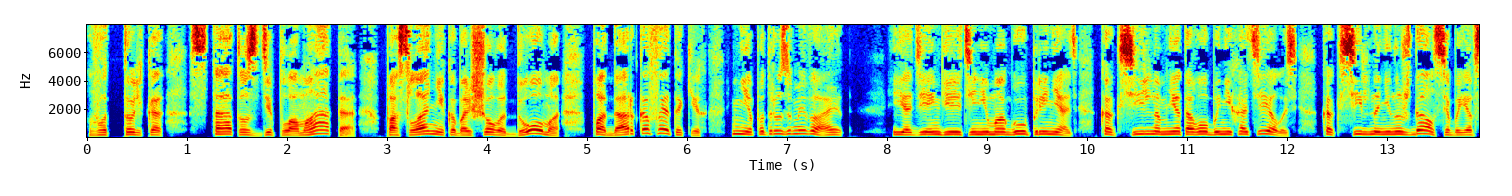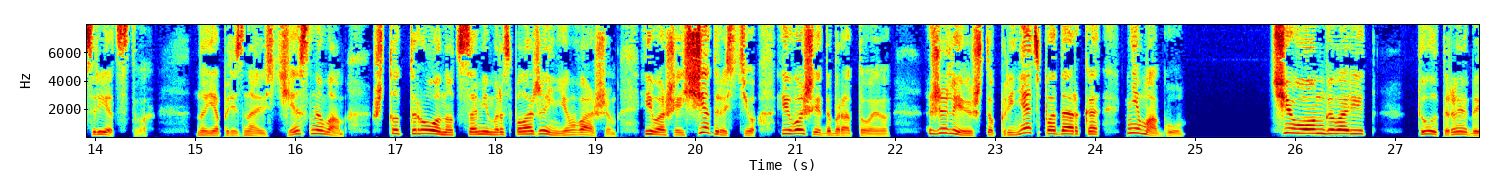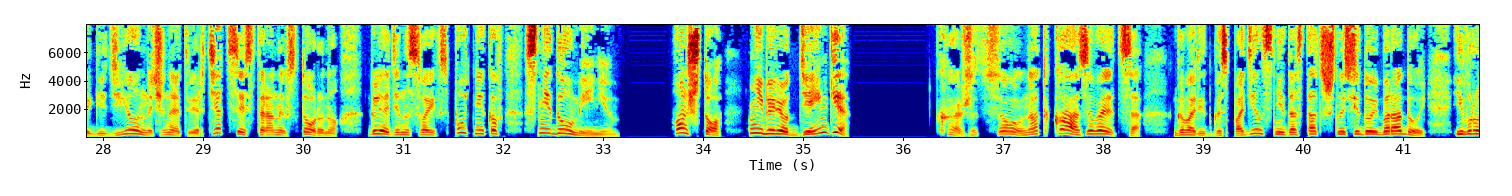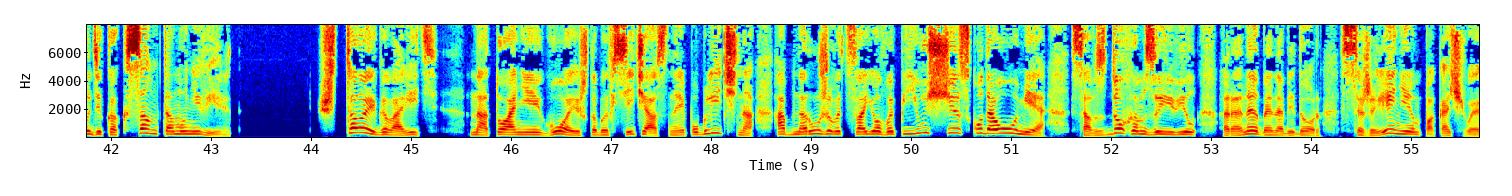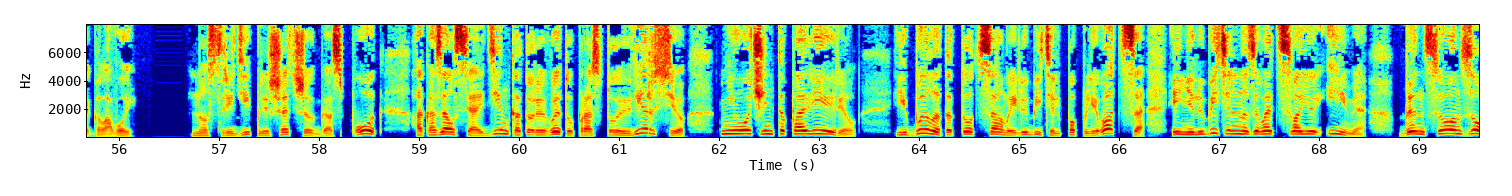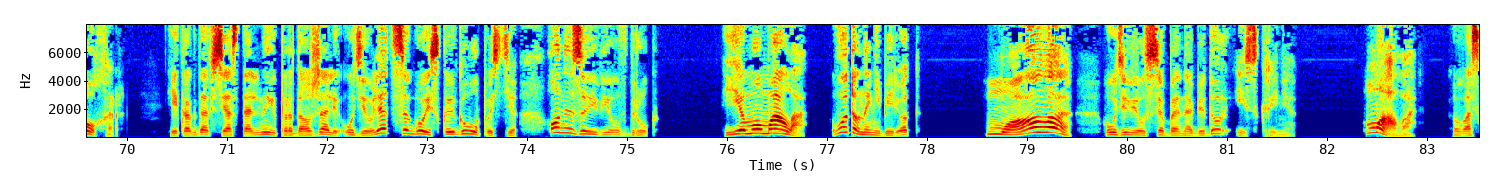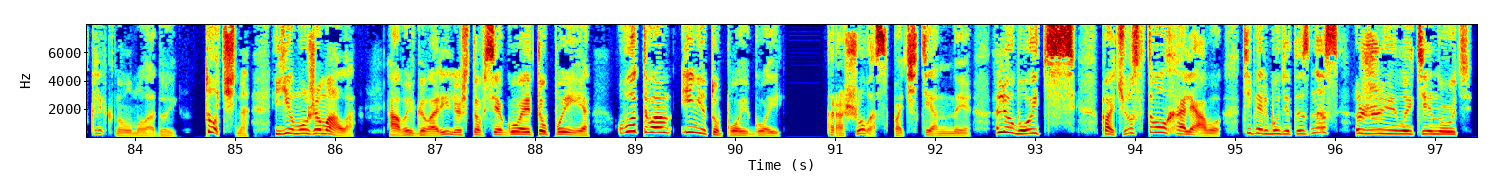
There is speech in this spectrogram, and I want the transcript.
«Вот только статус дипломата, посланника Большого дома, подарков этаких не подразумевает. Я деньги эти не могу принять, как сильно мне того бы не хотелось, как сильно не нуждался бы я в средствах. Но я признаюсь честно вам, что тронут самим расположением вашим, и вашей щедростью, и вашей добротою. Жалею, что принять подарка не могу». «Чего он говорит?» Тут Рэбе Гедьон начинает вертеться из стороны в сторону, глядя на своих спутников с недоумением. «Он что, не берет деньги?» «Кажется, он отказывается», — говорит господин с недостаточно седой бородой, и вроде как сам тому не верит. «Что и говорить. На то они и гои, чтобы всечасно и публично обнаруживать свое вопиющее скудоумие, со вздохом заявил Рене Бенабидор, с сожалением покачивая головой. Но среди пришедших господ оказался один, который в эту простую версию не очень-то поверил, и был это тот самый любитель поплеваться и не любитель называть свое имя — Бенцион Зохар. И когда все остальные продолжали удивляться гойской глупости, он и заявил вдруг. Ему мало, вот он и не берет. «Мало?» — удивился Бен Абидор искренне. «Мало!» — воскликнул молодой. «Точно, ему же мало. А вы говорили, что все гои тупые. Вот вам и не тупой гой. Прошу вас, почтенные, любуйтесь. Почувствовал халяву, теперь будет из нас жилы тянуть».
